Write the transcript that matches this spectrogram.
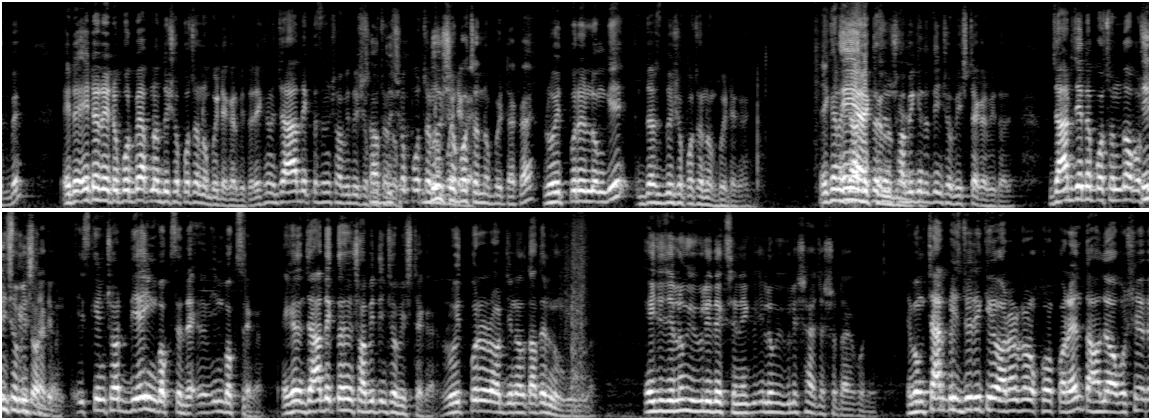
থাকবে। এটা এটা রেটও পড়বে আপনার দুশো পঁচানব্বই টাকার ভিতরে। এখানে যা দেখতেছেন সবই দুশো দুইশো পঁচানব্বই টাকা। পঁচানব্বই টাকায়। রোহিতপুরের লুঙ্গি জাস্ট দুইশো পঁচানব্বই টাকায়। এখানে যা দেখতেছেন সবই কিন্তু তিনশো বিশ টাকার ভিতরে। যার যেটা পছন্দ অবশ্যই 320 স্ক্রিনশট টাকা। দিবেন। স্ক্রিনশট দিয়ে ইনবক্সে ইনবক্সে টাকা এখানে যা দেখতেছেন সবই তিনশো বিশ টাকা। রোহিতপুরের অরিজিনাল তাদের লুঙ্গিগুলো। এই যে যে লুঙ্গিগুলি দেখছেন এই লুঙ্গিগুলি সাড়ে চারশো টাকা করে। এবং চার পিস যদি কেউ অর্ডার করেন তাহলে অবশ্যই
